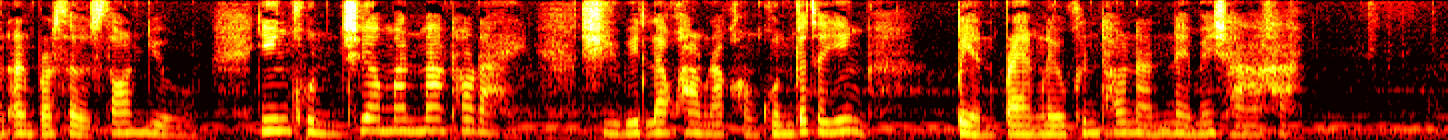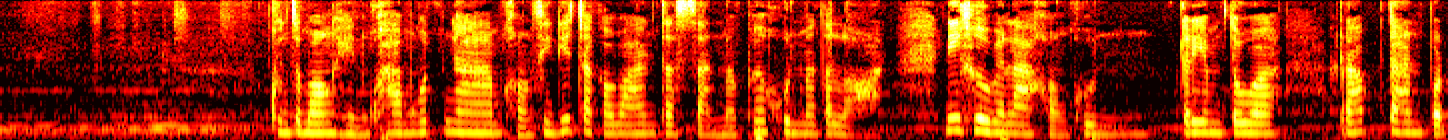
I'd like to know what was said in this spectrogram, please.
รอันประเสริฐซ่อนอยู่ ยิ่งคุณเชื่อมั่นมากเท่าไหร่ ชีวิตและความรักของคุณก็จะยิ่งเปลี่ยนแปลงเร็วขึ้นเท่านั้นในไม่ช้าค่ะ คุณจะมองเห็นความงดงามของสิ่งที่จักรวาลจัดสรรมาเพื่อคุณมาตลอด นี่คือเวลาของคุณ เตรียมตัว รับการปลด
